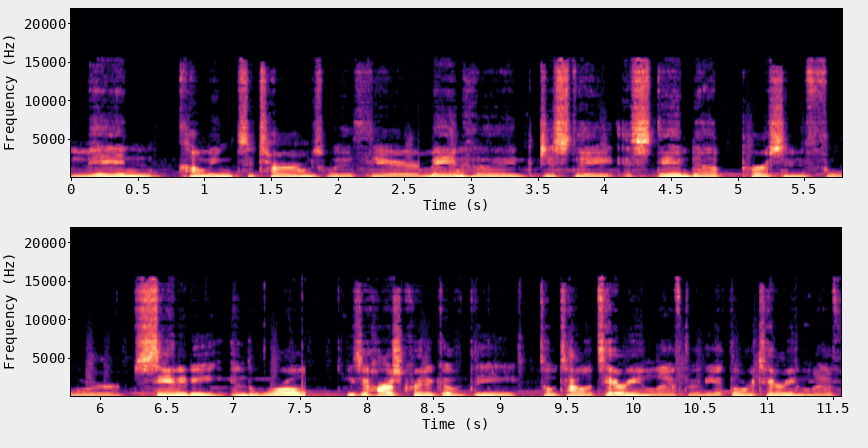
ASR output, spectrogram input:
men coming to terms with their manhood, just a, a stand up person for sanity in the world. He's a harsh critic of the totalitarian left or the authoritarian left.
